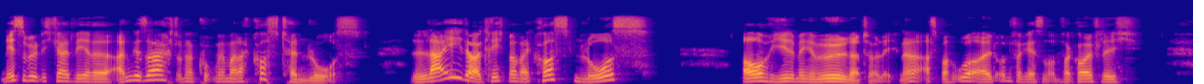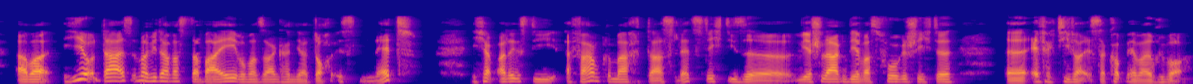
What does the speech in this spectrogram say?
nächste Möglichkeit wäre angesagt und dann gucken wir mal nach kostenlos. Leider kriegt man bei kostenlos auch jede Menge Müll natürlich. Ne? Asbach uralt, unvergessen, unverkäuflich. Aber hier und da ist immer wieder was dabei, wo man sagen kann, ja doch, ist nett. Ich habe allerdings die Erfahrung gemacht, dass letztlich diese Wir schlagen dir was Vorgeschichte äh, effektiver ist. Da kommt mir mal rüber.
